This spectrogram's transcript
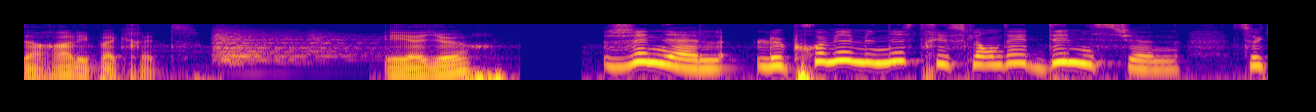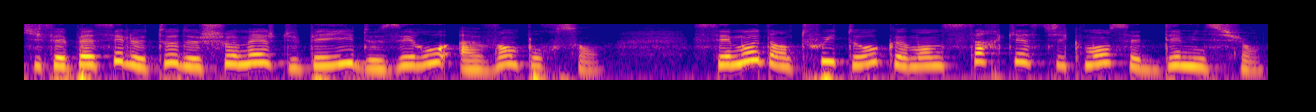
ras les pâquerettes. Et ailleurs? Génial Le Premier ministre islandais démissionne, ce qui fait passer le taux de chômage du pays de 0 à 20%. Ces mots d'un tweeto commandent sarcastiquement cette démission,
